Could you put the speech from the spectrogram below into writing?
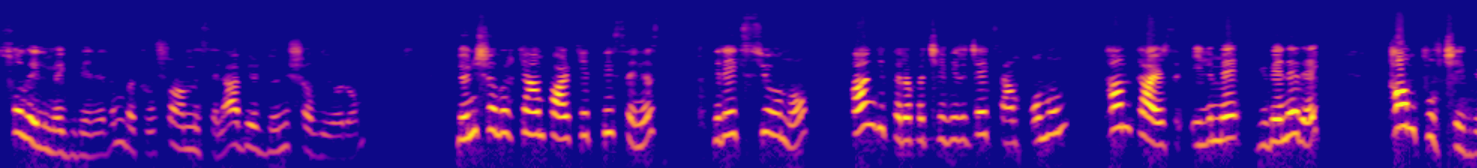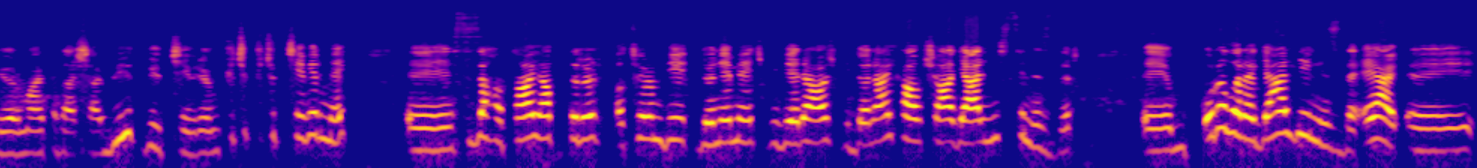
sol elime güvenirim. Bakın şu an mesela bir dönüş alıyorum. Dönüş alırken fark ettiyseniz direksiyonu hangi tarafa çevireceksem onun tam tersi elime güvenerek tam tur çeviriyorum arkadaşlar. Büyük büyük çeviriyorum. Küçük küçük çevirmek e, size hata yaptırır. Atıyorum bir dönemeç, bir viraj, bir dönel kavşağa gelmişsinizdir. E, oralara geldiğinizde eğer e,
